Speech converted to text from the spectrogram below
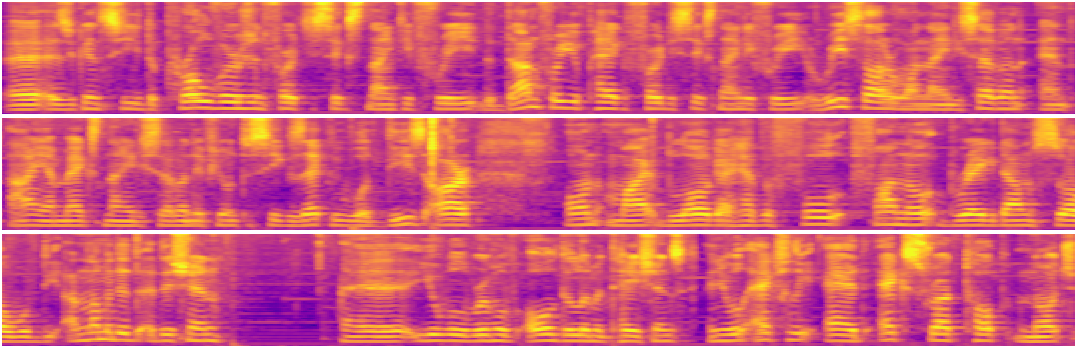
Uh, as you can see the pro version 36.93 the done for you pack 36.93 reseller 197 and imx 97 if you want to see exactly what these are on my blog. I have a full funnel breakdown so with the unlimited edition uh, you will remove all the limitations and you will actually add extra top-notch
